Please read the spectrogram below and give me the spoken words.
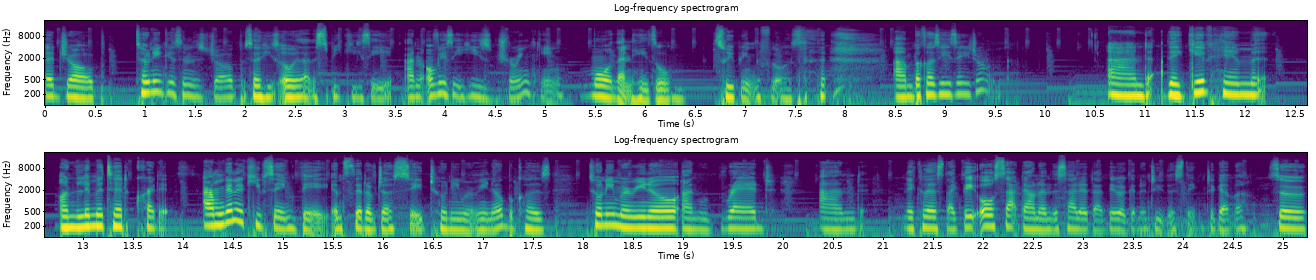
a job. Tony gives him this job, so he's always at the speakeasy, and obviously he's drinking more than he's all sweeping the floors. um, because he's a drunk. And they give him unlimited credits. I'm going to keep saying they instead of just say Tony Marino because Tony Marino and Red and Nicholas, like they all sat down and decided that they were going to do this thing together. So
